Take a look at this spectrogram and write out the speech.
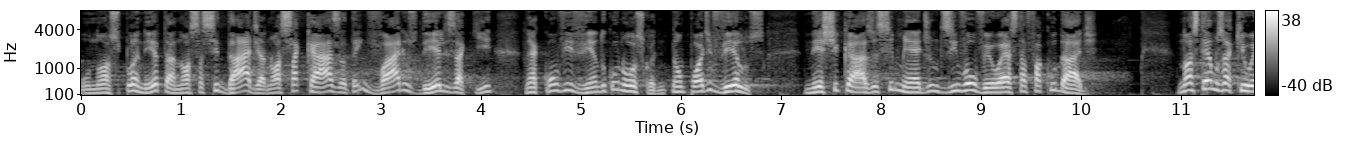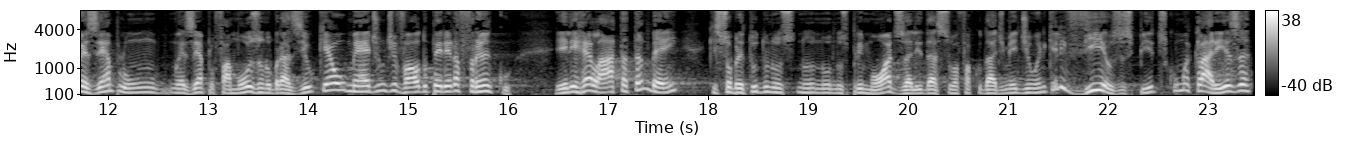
o nosso planeta, a nossa cidade, a nossa casa, tem vários deles aqui né, convivendo conosco, a gente não pode vê-los. Neste caso, esse médium desenvolveu esta faculdade. Nós temos aqui o exemplo, um, um exemplo famoso no Brasil, que é o médium Divaldo Pereira Franco, ele relata também que, sobretudo nos, no, nos primórdios ali da sua faculdade mediúnica, ele via os espíritos com uma clareza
